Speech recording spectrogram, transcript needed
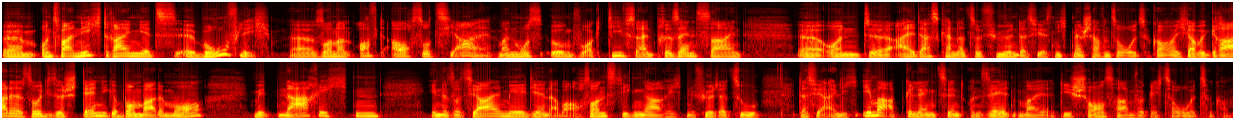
Ähm, und zwar nicht rein jetzt äh, beruflich, äh, sondern oft auch sozial. Man muss irgendwo aktiv sein, präsent sein. Äh, und äh, all das kann dazu führen, dass wir es nicht mehr schaffen, zur Ruhe zu kommen. Aber ich glaube, gerade so dieses ständige Bombardement mit Nachrichten in den sozialen Medien, aber auch sonstigen Nachrichten führt dazu, dass wir eigentlich immer abgelenkt sind und selten mal die Chance haben, wirklich zur Ruhe zu kommen.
